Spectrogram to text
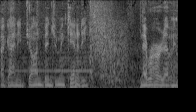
A guy named John Benjamin Kennedy. Never heard of him.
